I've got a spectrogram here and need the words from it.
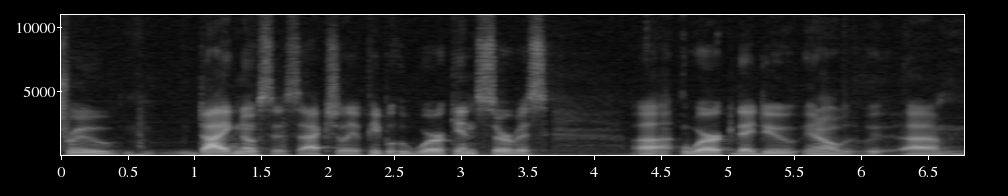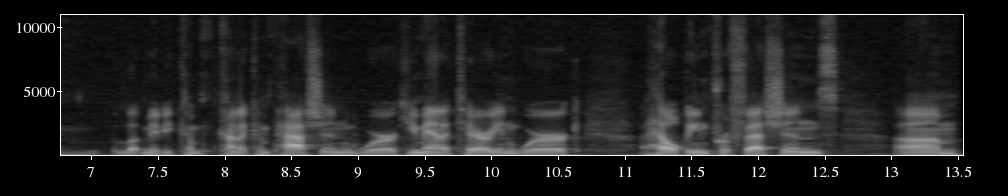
true diagnosis, actually, of people who work in service uh, work. They do, you know, um, maybe com- kind of compassion work, humanitarian work, helping professions. Um,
